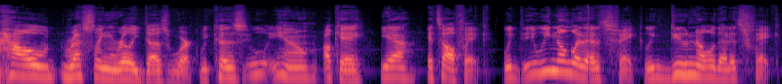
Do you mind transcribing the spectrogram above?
how wrestling really does work because you know okay yeah it's all fake. We we know that it's fake. We do know that it's fake.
